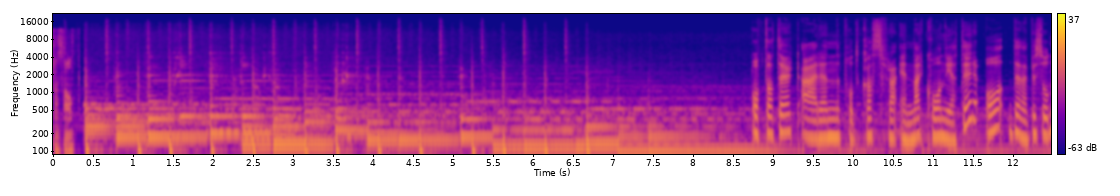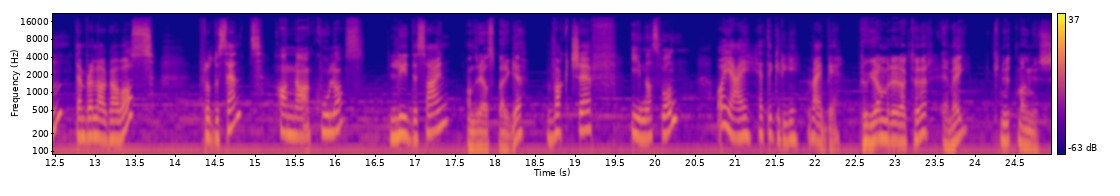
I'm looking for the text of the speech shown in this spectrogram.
tross alt. Oppdatert er en podkast fra NRK Nyheter, og denne episoden den ble laga av oss. Produsent Hanna Kolås. Lyddesign Andreas Berge. Vaktsjef Ina Swann. Og jeg heter Gry Veiby. Programredaktør er meg, Knut Magnus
